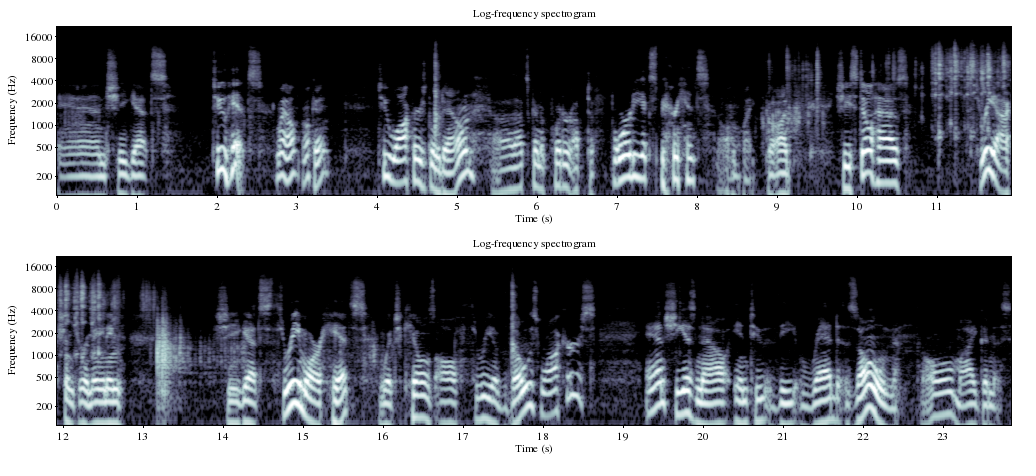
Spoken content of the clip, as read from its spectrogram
and she gets two hits. Well, okay, Two walkers go down. Uh, that's going to put her up to 40 experience. Oh my god. She still has three actions remaining. She gets three more hits, which kills all three of those walkers. And she is now into the red zone. Oh my goodness.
